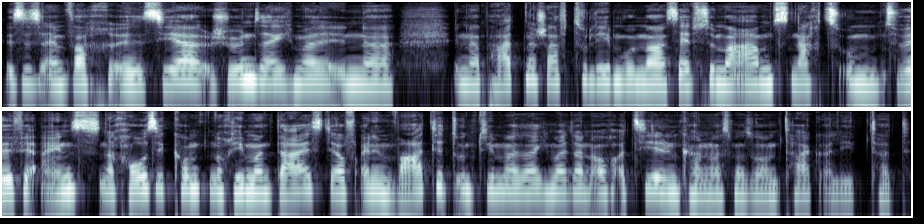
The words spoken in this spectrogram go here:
es ist einfach äh, sehr schön, sage ich mal, in einer, in einer Partnerschaft zu leben, wo man, selbst wenn man abends nachts um 12 Uhr nach Hause kommt, noch jemand da ist, der auf einem wartet und dem man, sage ich mal, dann auch erzählen kann, was man so am Tag erlebt hat.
